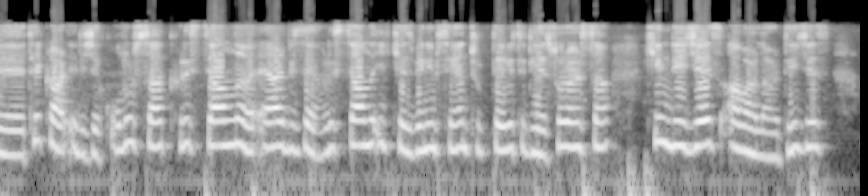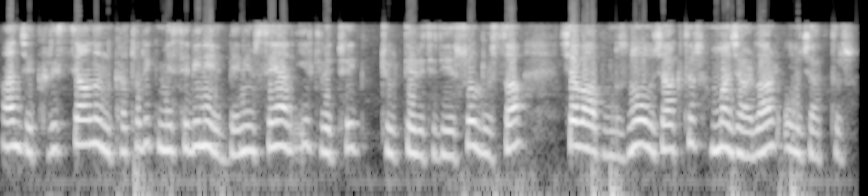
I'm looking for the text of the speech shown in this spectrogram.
E, tekrar edecek olursak Hristiyanlığı eğer bize Hristiyanlığı ilk kez benimseyen Türk devleti diye sorarsa kim diyeceğiz? Avarlar diyeceğiz. Ancak Hristiyanlığın Katolik mezhebini benimseyen ilk ve tek Türk devleti diye sorulursa cevabımız ne olacaktır? Macarlar olacaktır.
